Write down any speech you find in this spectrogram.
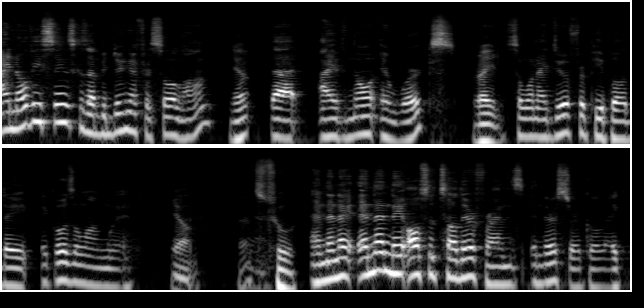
I know these things because I've been doing it for so long Yeah. that I've known it works. Right. So when I do it for people, they it goes a long way. Yeah. That's true. And then they, and then they also tell their friends in their circle, like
